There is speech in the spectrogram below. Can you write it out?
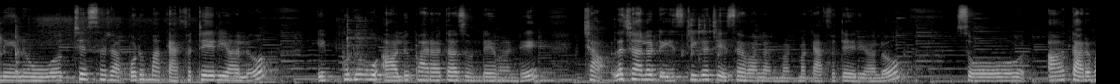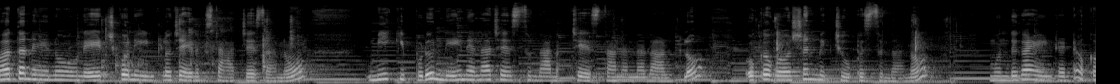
నేను వర్క్ చేసేటప్పుడు మా కెఫెటేరియాలో ఎప్పుడు ఆలు పరాటాస్ ఉండేవండి. చాలా చాలా టేస్టీగా చేసేవాళ్ళు అనమాట మా కెఫెటేరియాలో సో ఆ తర్వాత నేను నేర్చుకొని ఇంట్లో చేయడం స్టార్ట్ చేశాను. మీకు ఇప్పుడు నేను ఎలా చేస్తున్నాను చేస్తానన్న దాంట్లో ఒక వర్షన్ మీకు చూపిస్తున్నాను. ముందుగా ఏంటంటే ఒక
